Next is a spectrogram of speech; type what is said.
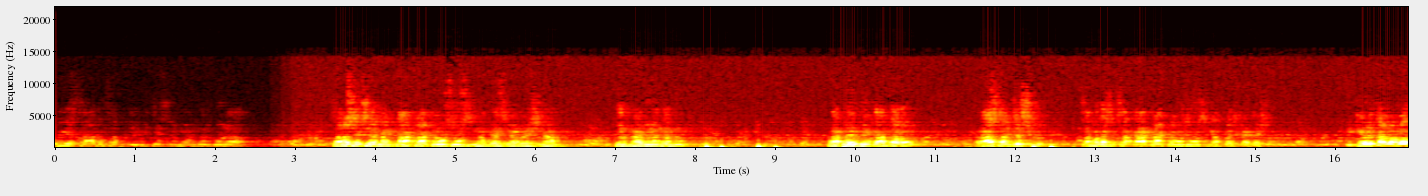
ఓపీఎస్ అందరూ కూడా సర్వశిక్షణ బ్యాంక్ కాంట్రాక్ట్ అవుట్ సోర్సింగ్ ఎంప్లాయీస్ ఫెడరేషన్ తరఫున అభినందనలు. నా పేరు బి కాంతారావు రాష్ట్ర అధ్యక్షుడు సమగ్ర శిక్షణ కాంట్రాక్ట్ అవుట్ సోర్సింగ్ ఎంప్లాయీస్ ఫెడరేషన్ ఇటీవల కాలంలో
